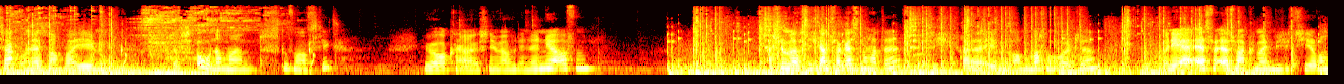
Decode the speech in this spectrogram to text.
zack, und jetzt noch bei jedem das. Oh, nochmal ein Stufenaufstieg. Ja, keine Ahnung, ich nehme einfach den Ninja offen. Ach stimmt, was ich ganz vergessen hatte, was ich gerade eben auch machen wollte. Und nee, erstmal erstmal kümmere ich mich jetzt hier rum.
